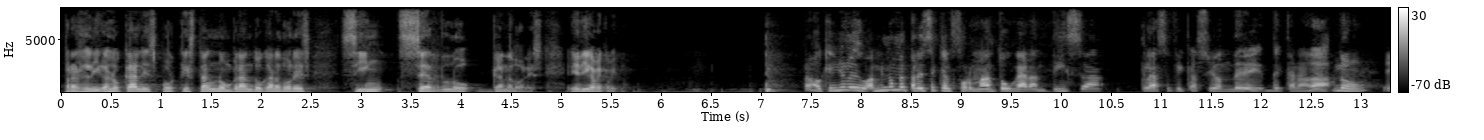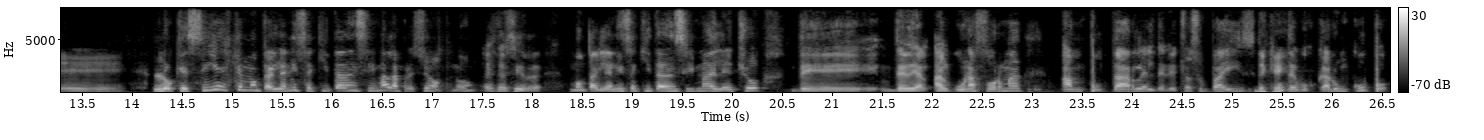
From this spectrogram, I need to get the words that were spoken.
para las ligas locales, porque están nombrando ganadores sin serlo ganadores. Eh, dígame, Camilo. No, que yo le digo, a mí no me parece que el formato garantiza clasificación de, de Canadá. No. Eh, lo que sí es que Montagliani se quita de encima la presión, ¿no? Es decir, Montagliani se quita de encima el hecho de, de, de al- alguna forma amputarle el derecho a su país ¿De qué? de buscar un cupo,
